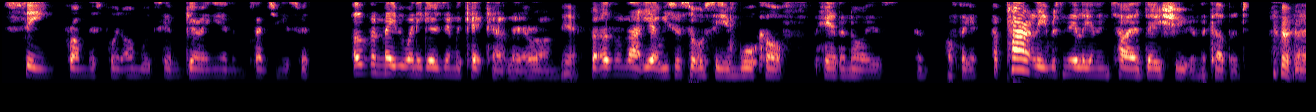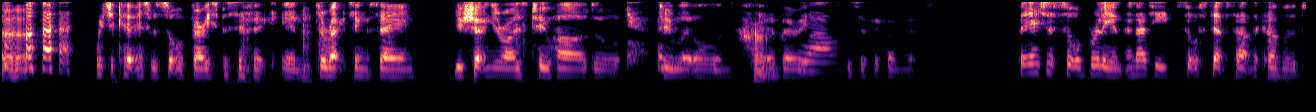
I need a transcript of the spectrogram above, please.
see from this point onwards him going in and clenching his fist. Other than maybe when he goes in with Kit Kat later on. Yeah. But other than that, yeah, we just sort of see him walk off, hear the noise, and off they go. Apparently, it was nearly an entire day shoot in the cupboard. Richard Curtis was sort of very specific in directing, saying you're shutting your eyes too hard or too little, and getting very Wow. specific on this. But it's just sort of brilliant, and as he sort of steps out the cupboard,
